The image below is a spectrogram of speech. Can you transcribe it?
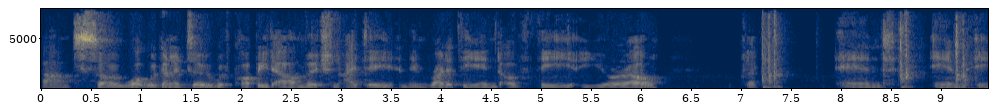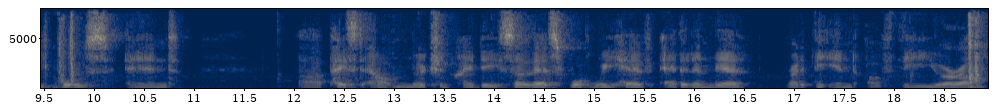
Um, so what we're going to do, we've copied our merchant ID and then right at the end of the URL, click and m equals and uh, paste our merchant ID. So that's what we have added in there right at the end of the URL.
